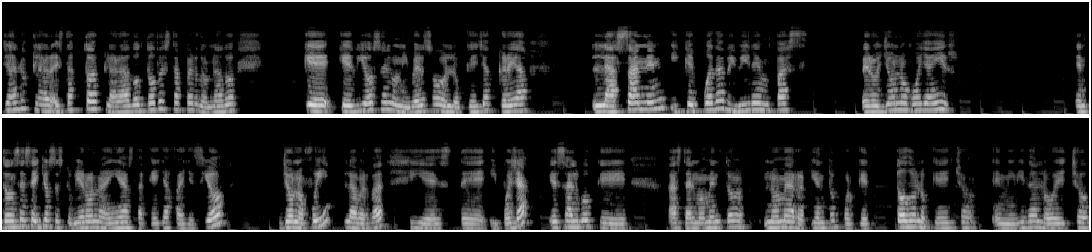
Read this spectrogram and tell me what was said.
ya lo aclara, está todo aclarado, todo está perdonado que, que Dios, el universo o lo que ella crea la sanen y que pueda vivir en paz. Pero yo no voy a ir. Entonces ellos estuvieron ahí hasta que ella falleció. Yo no fui, la verdad, y este y pues ya, es algo que hasta el momento no me arrepiento porque todo lo que he hecho en mi vida lo he hecho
